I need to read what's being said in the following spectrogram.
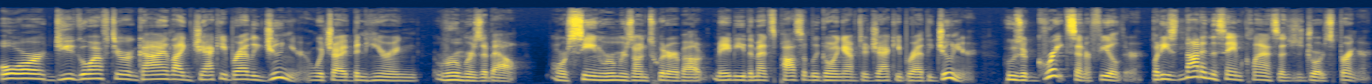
Or do you go after a guy like Jackie Bradley Jr., which I've been hearing rumors about, or seeing rumors on Twitter about maybe the Mets possibly going after Jackie Bradley Jr., who's a great center fielder, but he's not in the same class as George Springer.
